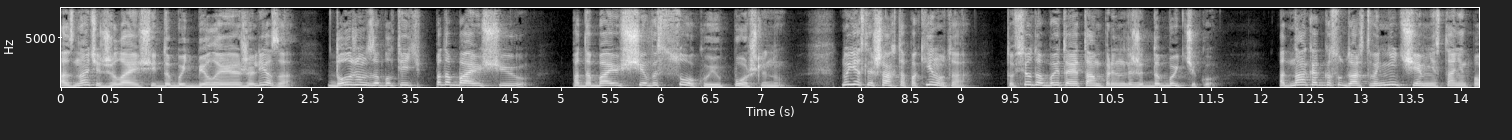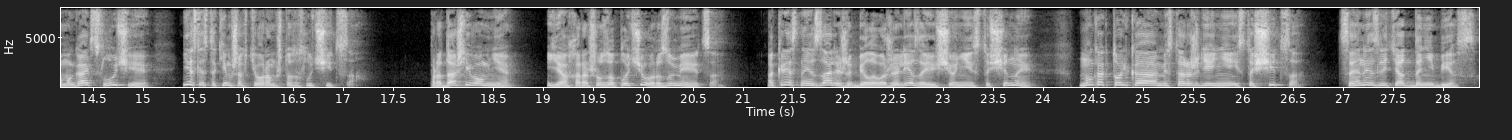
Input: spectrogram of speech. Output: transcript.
а значит, желающий добыть белое железо должен заплатить подобающую, подобающую высокую пошлину. Но если шахта покинута, то все добытое там принадлежит добытчику. Однако государство ничем не станет помогать в случае, если с таким шахтером что-то случится. Продашь его мне? Я хорошо заплачу, разумеется. Окрестные залежи белого железа еще не истощены, но как только месторождение истощится, цены взлетят до небес.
